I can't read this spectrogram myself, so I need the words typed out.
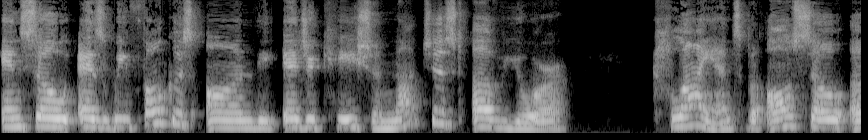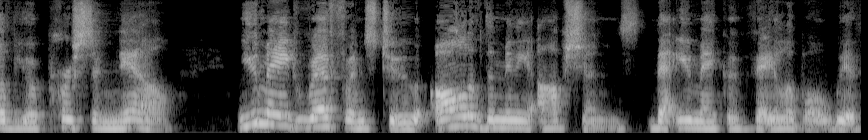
And so, as we focus on the education, not just of your clients, but also of your personnel, you made reference to all of the many options that you make available with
